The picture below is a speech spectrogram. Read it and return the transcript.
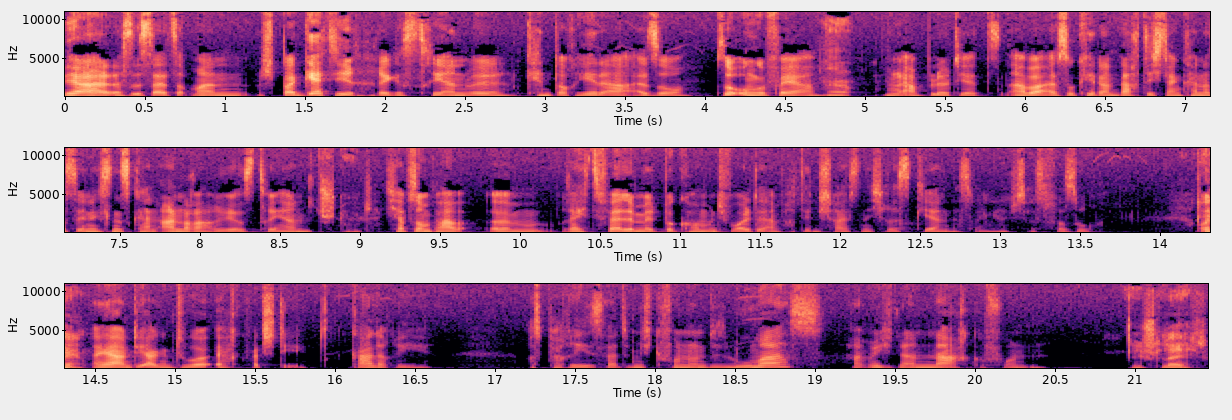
Ja, das ist, als ob man Spaghetti registrieren will. Kennt doch jeder, also so ungefähr. Ja. ja blöd jetzt. Aber ist okay, dann dachte ich, dann kann das wenigstens kein anderer registrieren. Stimmt. Ich habe so ein paar ähm, Rechtsfälle mitbekommen und ich wollte einfach den Scheiß nicht riskieren, deswegen habe ich das versucht. Und Okay. ah ja, und die Agentur, ach Quatsch, die Galerie aus Paris hatte mich gefunden und Lumas hat mich dann nachgefunden. Nicht schlecht.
